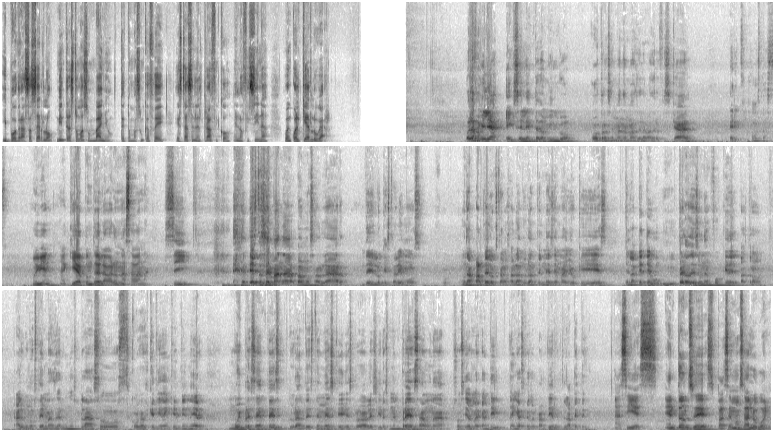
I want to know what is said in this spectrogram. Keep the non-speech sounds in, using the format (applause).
y podrás hacerlo mientras tomas un baño, te tomas un café, estás en el tráfico, en la oficina o en cualquier lugar. Hola familia, excelente domingo, otra semana más de lavadero fiscal. Eric, ¿cómo estás? Muy bien, aquí a punto de lavar una sábana. Sí, (laughs) esta semana vamos a hablar de lo que estaremos, una parte de lo que estamos hablando durante el mes de mayo, que es de la PTU, pero desde un enfoque del patrón. Algunos temas de algunos plazos, cosas que tienen que tener muy presentes durante este mes, que es probable si eres una empresa, una sociedad mercantil, tengas que repartir la PTU. Así es. Entonces, pasemos a lo bueno.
